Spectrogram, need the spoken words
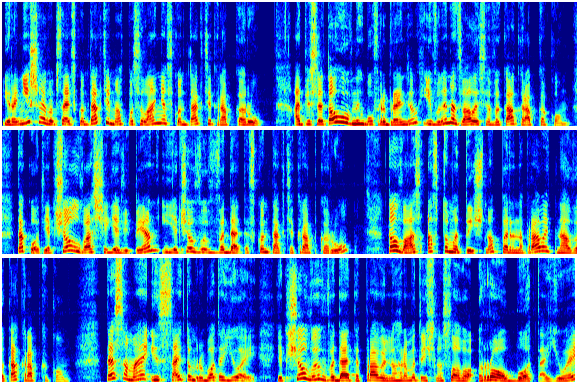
І раніше вебсайт ВКонтакті мав посилання вконтакті.ру, а після того в них був ребрендінг, і вони назвалися vk.com. Так от, якщо у вас ще є VPN, і якщо ви введете вконтакті.ру, то вас автоматично перенаправить на vk.com. Те саме із сайтом робота.ua. Якщо ви введете правильно граматичне слово робота.ua,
